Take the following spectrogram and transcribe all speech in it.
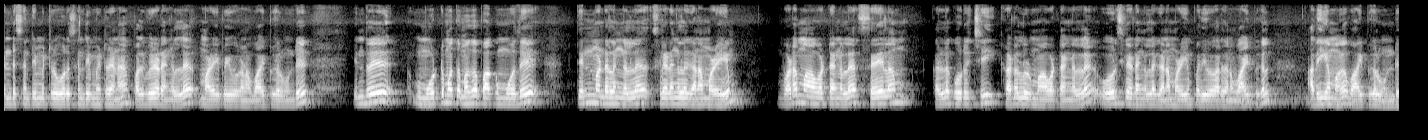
ரெண்டு சென்டிமீட்டர் ஒரு சென்டிமீட்டர் என பல்வேறு இடங்களில் மழை பெய்வதற்கான வாய்ப்புகள் உண்டு. இன்று ஒட்டுமொத்தமாக பார்க்கும்போது தென் மண்டலங்களில் சில இடங்களில் கனமழையும் வட மாவட்டங்களில் சேலம் கள்ளக்குறிச்சி கடலூர் மாவட்டங்களில் ஒரு சில இடங்களில் கனமழையும் பதிவாகிறதான வாய்ப்புகள் அதிகமாக வாய்ப்புகள் உண்டு.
